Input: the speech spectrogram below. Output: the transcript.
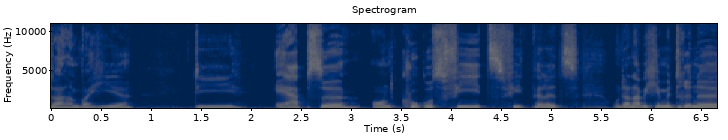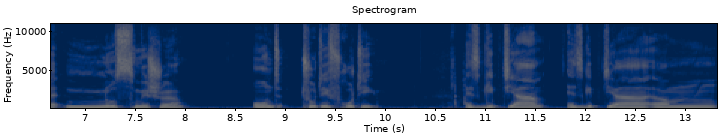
da haben wir hier die Erbse und Kokosfeeds, Feed Pellets. Und dann habe ich hier mit drin Nussmische und Tutti Frutti. Es gibt ja, es gibt ja, ähm,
